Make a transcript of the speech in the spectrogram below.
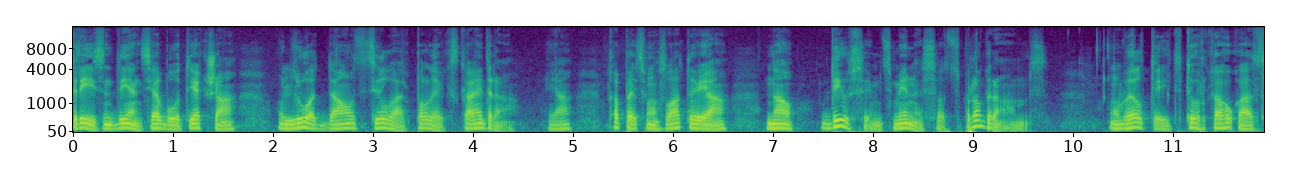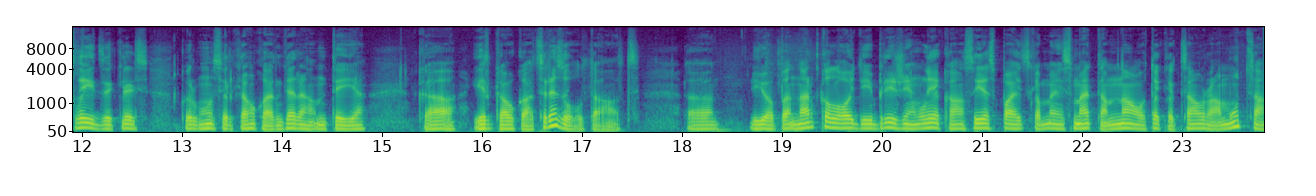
30 dienas jābūt iekšā, un ļoti daudz cilvēku paliek skaidrā. Ja? Kāpēc mums Latvijā nav 200 Minnesotas programmas un veltīt tur kaut kāds līdzekļs, kur mums ir kaut kāda garantija, ka ir kaut kāds rezultāts. Uh, jo par narkoloģiju brīžiem liekas iespējas, ka mēs metam naudu tagad caurā mucā,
